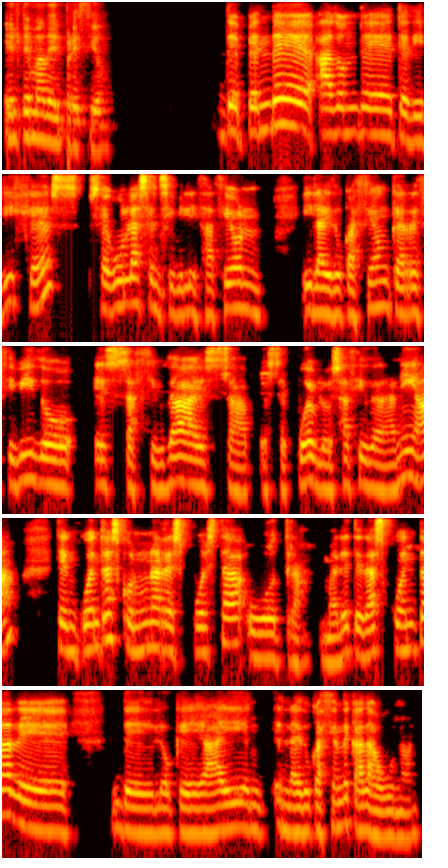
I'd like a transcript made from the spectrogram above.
El tema del precio. Depende a dónde te diriges, según la sensibilización y la educación que ha recibido esa ciudad, ese pueblo, esa ciudadanía, te encuentras con una respuesta u otra, ¿vale? Te das cuenta de, lo que hay en, la educación de cada uno.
